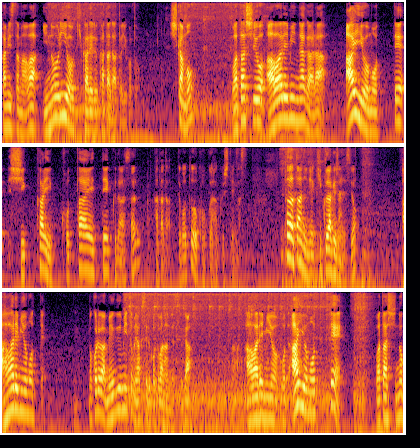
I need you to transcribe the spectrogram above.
神様は祈りを聞かれる方だということ。しかも私を憐れみながら愛を持ってしっかり答えてくださる方だってことを告白しています。ただ単にね聞くだけじゃないですよ。憐れみを持って。これは恵みとも訳せる言葉なんですが憐れみを持って愛を持って私の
